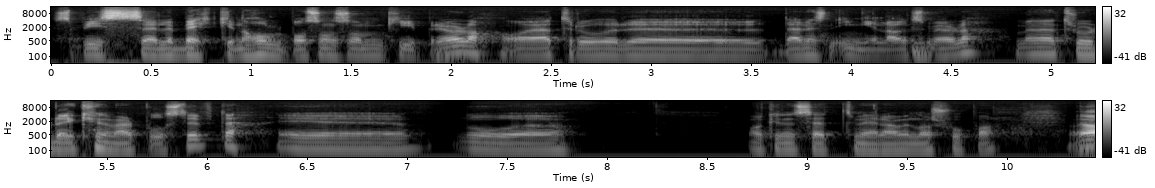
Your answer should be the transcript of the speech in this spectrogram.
spiss eller bekkene holder på sånn som keeper gjør. da, Og jeg tror uh, det er nesten ingen lag som gjør det. Men jeg tror det kunne vært positivt, det. Noe man kunne sett mer av i norsk fotball. Ja,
